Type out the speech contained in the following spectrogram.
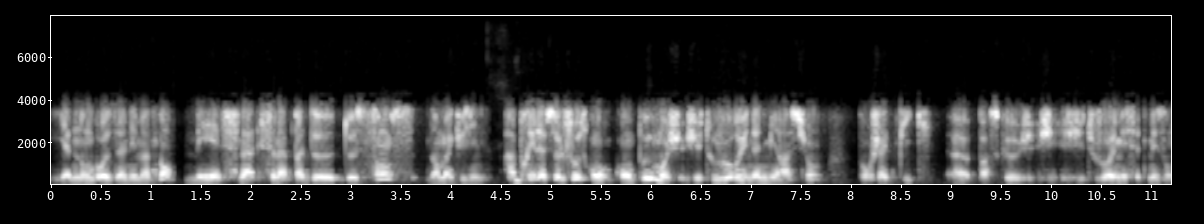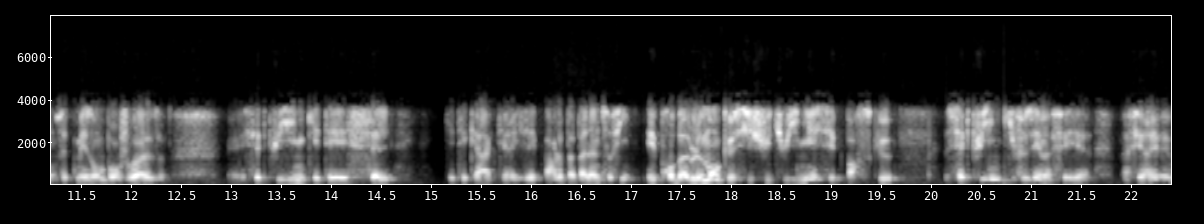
Il y a de nombreuses années maintenant, mais ça n'a pas de, sens dans ma cuisine. Après, la seule chose qu'on peut, moi j'ai toujours une admiration pour Jacques Pic, euh, parce que j'ai toujours aimé cette maison, cette maison bourgeoise, et cette cuisine qui était celle qui était caractérisée par le papa d'Anne-Sophie. Et probablement que si je suis cuisinier, c'est parce que cette cuisine qu'il faisait m'a fait, fait rêver.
